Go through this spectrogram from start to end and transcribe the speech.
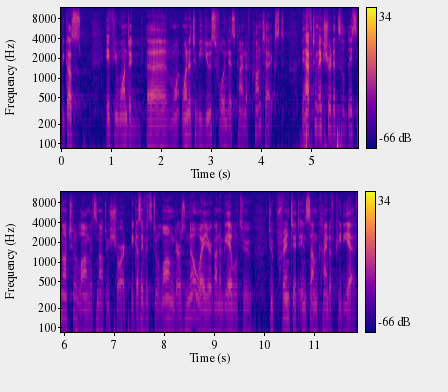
Because if you want, to, uh, want it to be useful in this kind of context, you have to make sure that it's not too long, it's not too short, because if it's too long, there's no way you're going to be able to, to print it in some kind of PDF.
